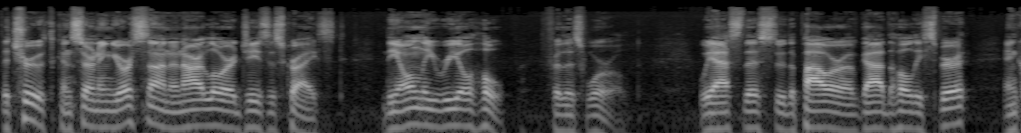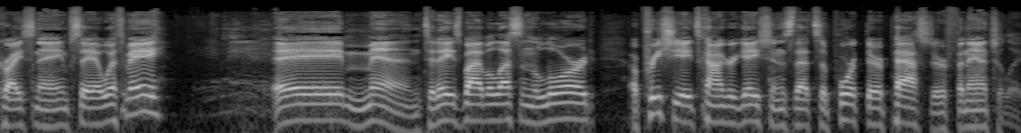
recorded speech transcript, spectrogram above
the truth concerning your Son and our Lord Jesus Christ, the only real hope for this world. We ask this through the power of God the Holy Spirit. In Christ's name, say it with me. Amen. Amen. Today's Bible lesson the Lord appreciates congregations that support their pastor financially.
